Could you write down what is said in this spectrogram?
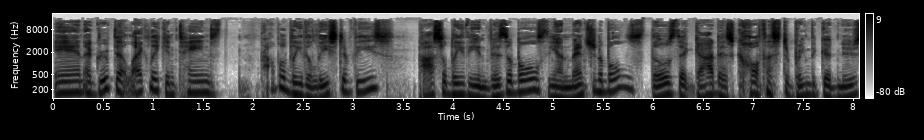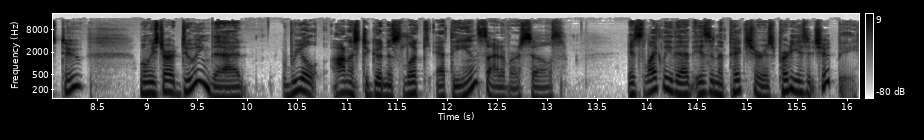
and a group that likely contains probably the least of these, possibly the invisibles, the unmentionables, those that God has called us to bring the good news to. When we start doing that, real honest to goodness look at the inside of ourselves, it's likely that isn't a picture as pretty as it should be.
